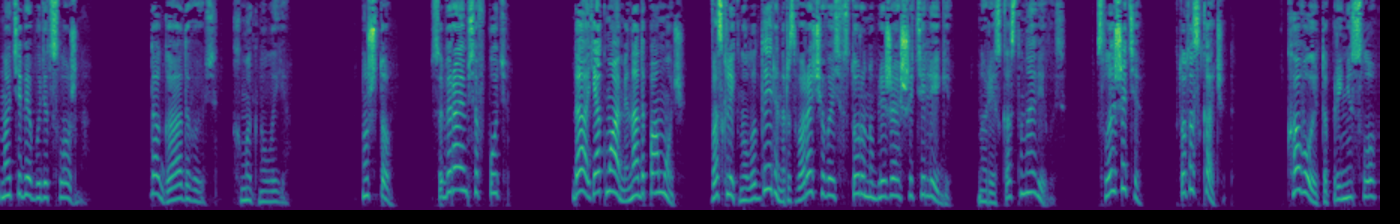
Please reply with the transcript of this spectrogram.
«Но тебе будет сложно». «Догадываюсь», — хмыкнула я. «Ну что, собираемся в путь?» «Да, я к маме, надо помочь», — воскликнула Дерин, разворачиваясь в сторону ближайшей телеги, но резко остановилась. «Слышите? Кто-то скачет». «Кого это принесло?»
